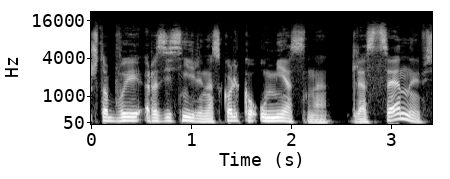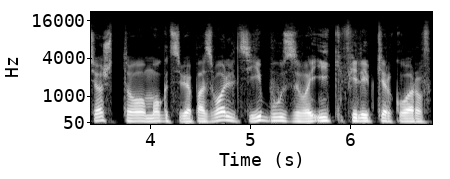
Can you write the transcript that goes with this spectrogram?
чтобы вы разъяснили, насколько уместно для сцены все, что могут себе позволить и Бузова, и Филипп Киркоров,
